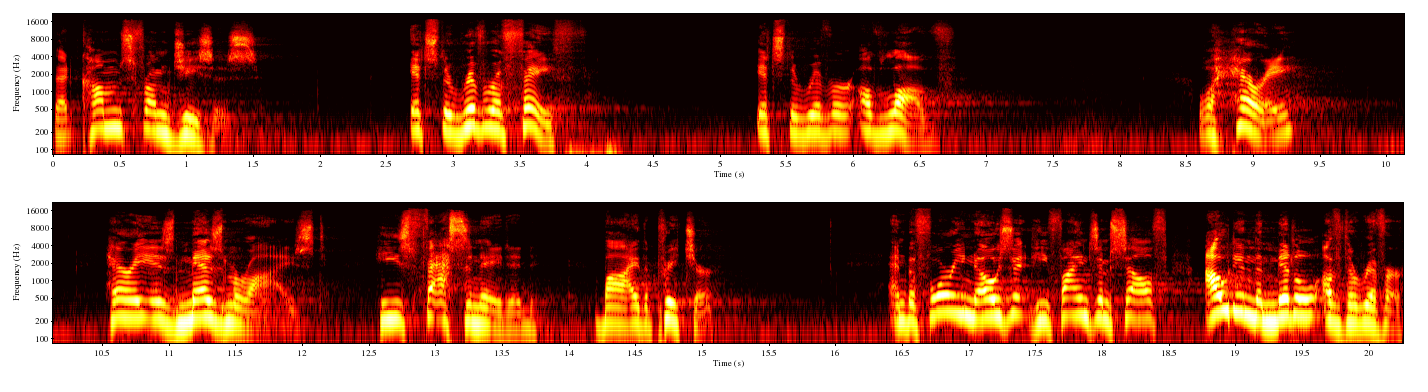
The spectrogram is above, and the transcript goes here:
that comes from Jesus. It's the river of faith, it's the river of love. Well, Harry, Harry is mesmerized. He's fascinated by the preacher. And before he knows it, he finds himself out in the middle of the river.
